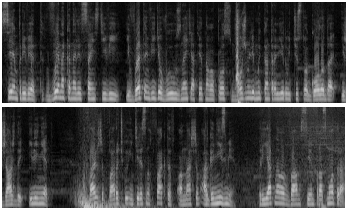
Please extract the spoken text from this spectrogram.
Всем привет! Вы на канале Science TV и в этом видео вы узнаете ответ на вопрос, можем ли мы контролировать чувство голода и жажды или нет. Также парочку интересных фактов о нашем организме. Приятного вам всем просмотра!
